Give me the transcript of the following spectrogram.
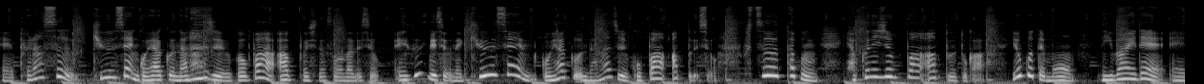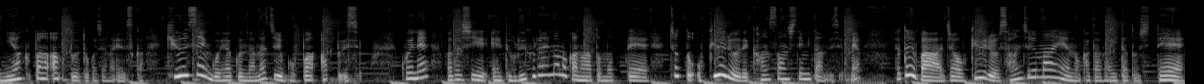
えー、プラス9575%アップしたそうなんですよ。えぐいですよね。9575%アップですよ。普通多分120%アップとかよくても2倍で、えー、200%アップとかじゃないですか。9575%アップですよ。これね私、えー、どれぐらいなのかなと思ってちょっとお給料で換算してみたんですよね。例えばじゃあお給料30万円の方がいたとして、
